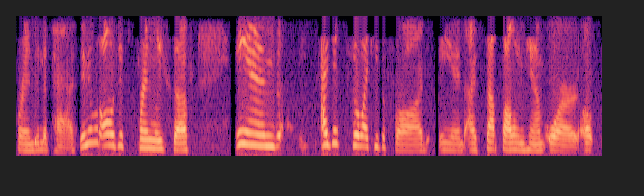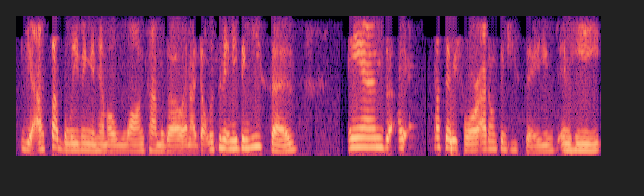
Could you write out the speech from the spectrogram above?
friends in the past, and it was all just friendly stuff. And I just feel like he's a fraud, and I stopped following him, or oh, yeah, I stopped believing in him a long time ago, and I don't listen to anything he says. And I, I said before, I don't think he's saved, and he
